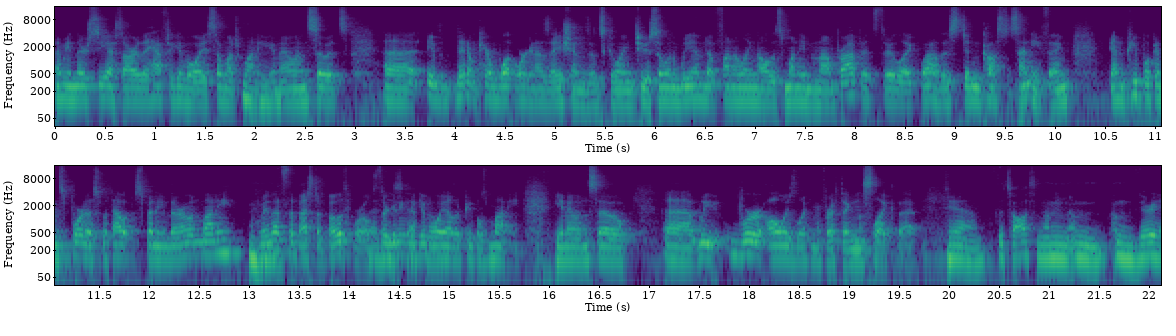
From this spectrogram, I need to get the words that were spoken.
I mean, their CSR, they have to give away so much money, mm-hmm. you know, and so it's uh, if they don't care what organizations it's going to. So when we end up funneling all this money to nonprofits, they're like, "Wow, this didn't cost us anything," and people can support us without spending their own money. Mm-hmm. I mean, mm-hmm. that's the best of both worlds. That they're getting to give away other people's money, you know, and so uh, we we're always looking for things like that. Yeah, that's awesome. I'm I'm I'm very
